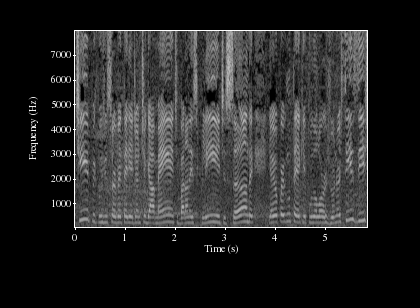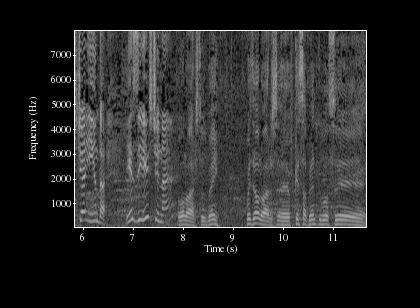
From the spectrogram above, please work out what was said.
típicos de sorveteria de antigamente, banana split, sundae, e aí eu perguntei aqui pro Dolor Júnior se existe ainda. Existe, né? Ô, Loras, tudo bem? Pois é, Loras, é, eu fiquei sabendo que você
